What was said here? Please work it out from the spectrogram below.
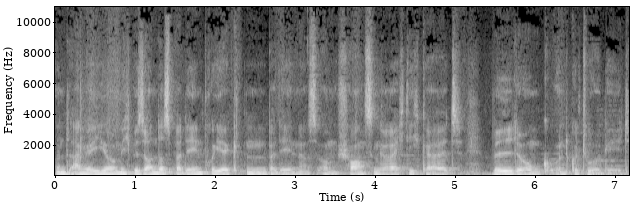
und engagiere mich besonders bei den Projekten, bei denen es um Chancengerechtigkeit, Bildung und Kultur geht.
